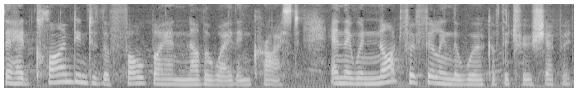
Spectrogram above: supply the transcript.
They had climbed into the fold by another way than Christ, and they were not fulfilling the work of the true shepherd.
